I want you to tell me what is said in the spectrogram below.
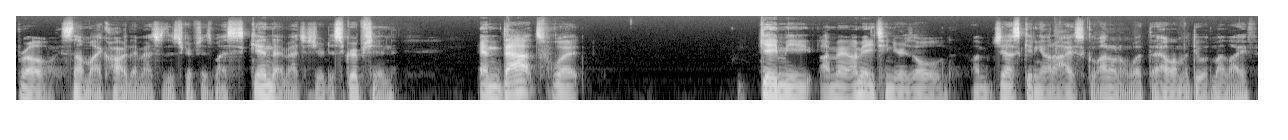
"Bro, it's not my car that matches the description. It's my skin that matches your description." And that's what gave me. I mean, I'm 18 years old. I'm just getting out of high school. I don't know what the hell I'm gonna do with my life,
